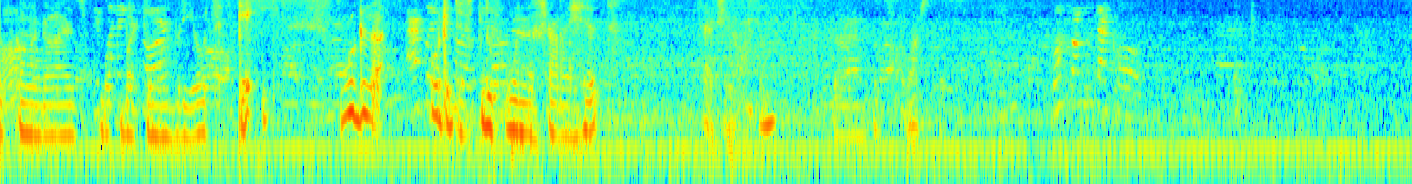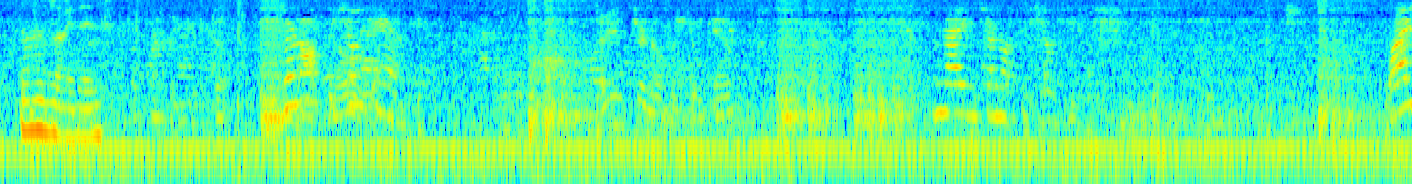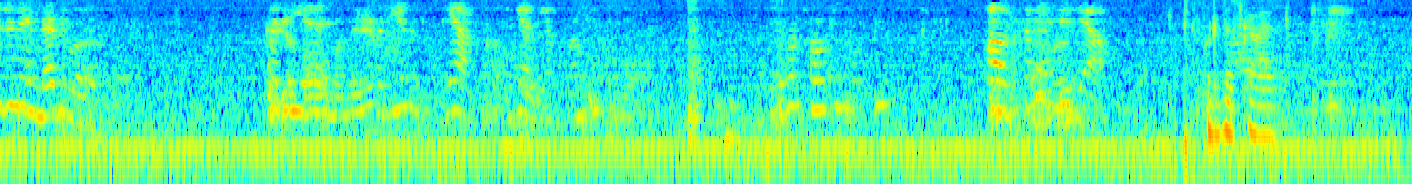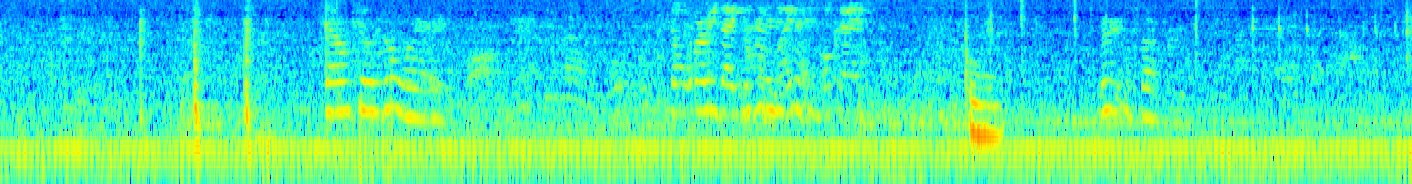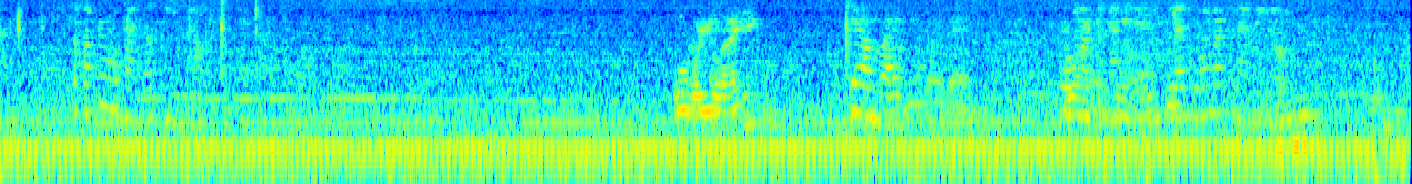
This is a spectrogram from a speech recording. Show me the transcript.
What's going on guys? Welcome back to another video. Today, we're gonna look at this beautiful window shot I hit. It's actually awesome. So, let's watch this. This is what I did. Turn off the show cam. Not even turn off the show cam. Why is your name Nebula? Look at this, guys. Downfield, don't worry. Don't worry that you have life. Okay. Boom.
